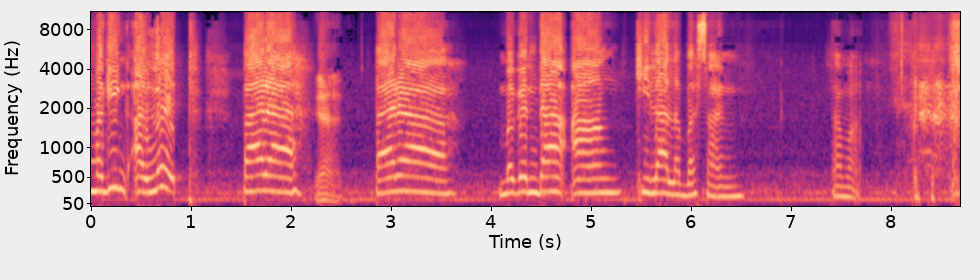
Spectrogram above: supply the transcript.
maging alert para Yeah. para maganda ang kilalabasan. Tama.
